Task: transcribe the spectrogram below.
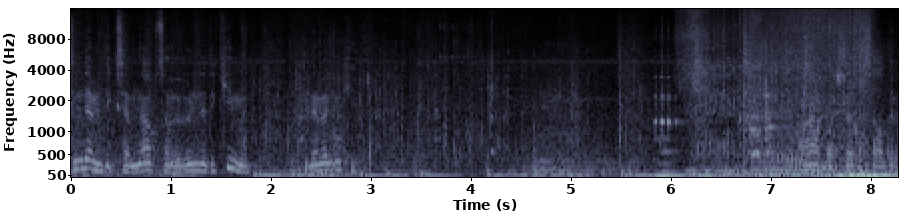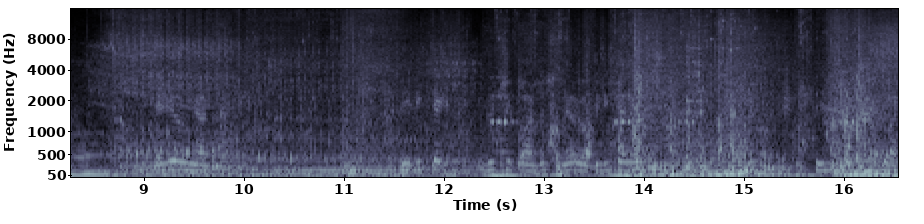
İkisini de mi diksem ne yapsam öbürünü de dikeyim mi? Bilemedim ki. Aa başladı saldırı. Geliyorum yardıma. Birlikte güçlük vardır. Ne o? Birlikte ne? Birlikte güçlük var.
